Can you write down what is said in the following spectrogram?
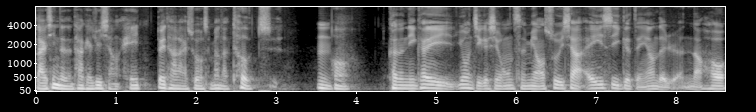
来信的人，他可以去想 A 对他来说有什么样的特质。嗯哦，可能你可以用几个形容词描述一下 A 是一个怎样的人，然后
